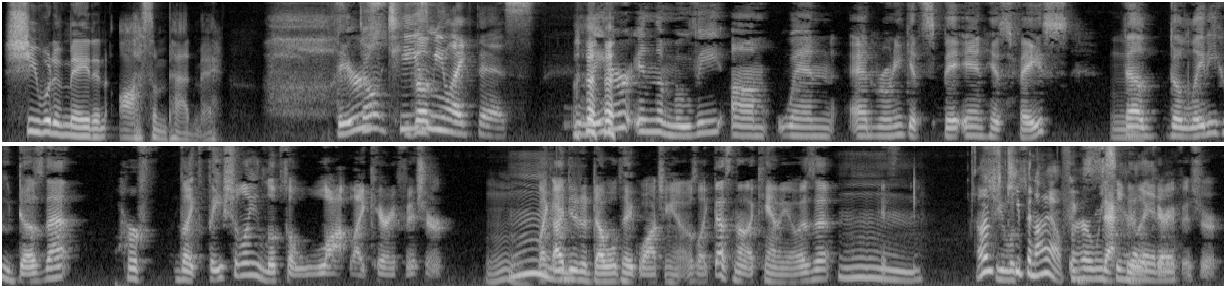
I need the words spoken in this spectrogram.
She would have made an awesome Padme. There's Don't tease the- me like this. later in the movie, um, when Ed Rooney gets spit in his face, the the lady who does that, her like facially looks a lot like Carrie Fisher. Like I did a double take watching it. I was like, "That's not a cameo, is it?" It's- I'm gonna have She to looks keep an eye out for her when we see her like later. Carrie Fisher.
